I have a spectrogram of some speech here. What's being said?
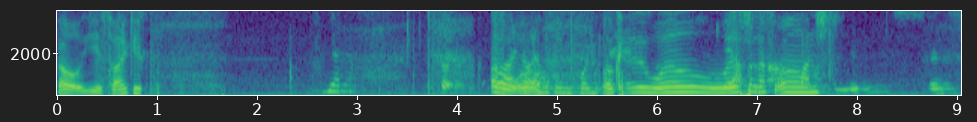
Oh, you psychic? Yeah. So, so Oh, well. Okay, well, let's I'm just um, watch the news since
